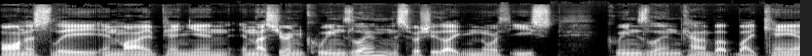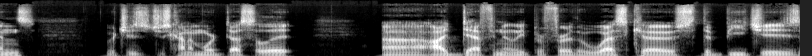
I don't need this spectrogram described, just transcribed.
honestly, in my opinion, unless you're in Queensland, especially like northeast Queensland, kind of up by Cairns, which is just kind of more desolate. Uh, I definitely prefer the West Coast. The beaches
